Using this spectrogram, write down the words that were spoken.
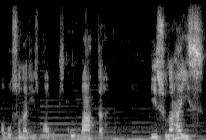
ao bolsonarismo, algo que combata isso na raiz.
